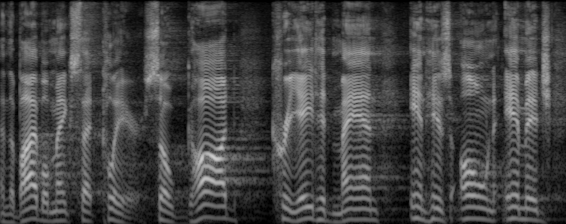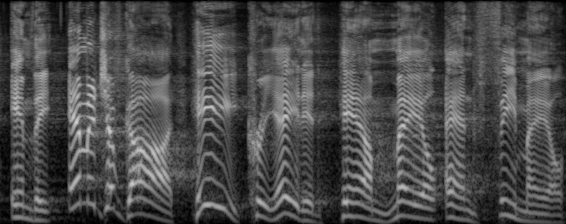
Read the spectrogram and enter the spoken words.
And the Bible makes that clear. So God created man in his own image. In the image of God, he created him, male and female.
